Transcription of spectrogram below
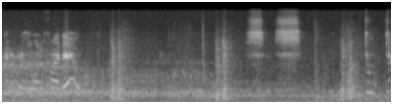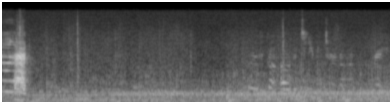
I don't really want to find out. Shh, shh. Don't do that. We've got, oh, the TV turned on. Great.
